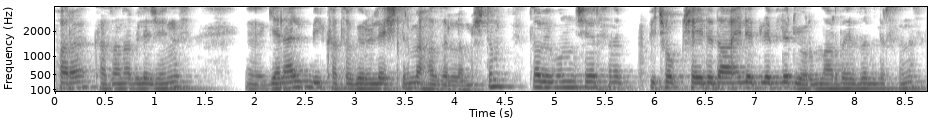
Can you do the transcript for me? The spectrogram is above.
para kazanabileceğiniz e, genel bir kategorileştirme hazırlamıştım. Tabi bunun içerisine birçok şey de dahil edilebilir. Yorumlarda yazabilirsiniz.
